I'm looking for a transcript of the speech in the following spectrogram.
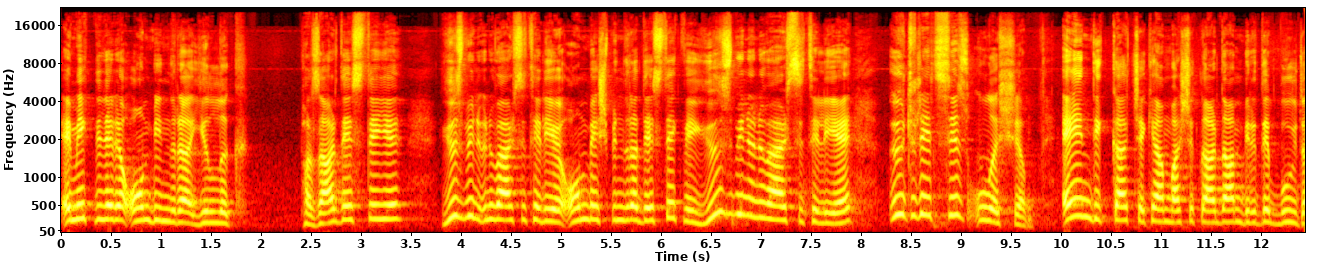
Emeklilere 10 bin lira yıllık pazar desteği, 100 bin üniversiteliye 15 bin lira destek ve 100 bin üniversiteliye ücretsiz ulaşım. En dikkat çeken başlıklardan biri de buydu.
